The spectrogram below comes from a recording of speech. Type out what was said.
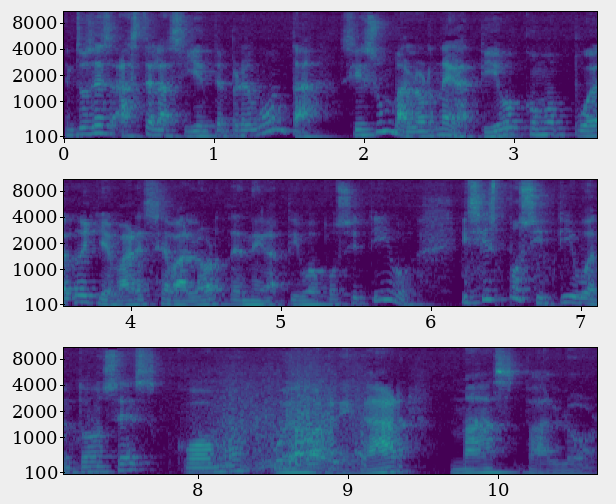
entonces hazte la siguiente pregunta. Si es un valor negativo, ¿cómo puedo llevar ese valor de negativo a positivo? Y si es positivo, entonces, ¿cómo puedo agregar más valor?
